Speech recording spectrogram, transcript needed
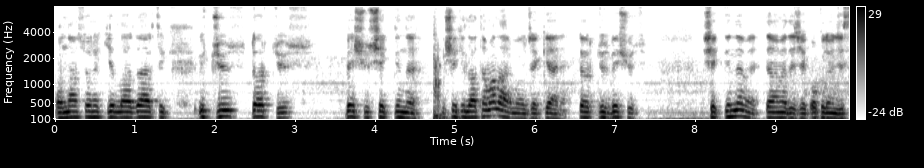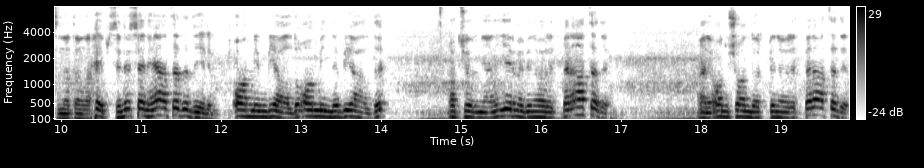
ondan sonraki yıllarda artık 300, 400, 500 şeklinde bu şekilde atamalar mı olacak yani? 400, 500 şeklinde mi devam edecek okul öncesinde atamalar? Hepsini seneye atadı diyelim. 10 bin bir aldı, 10 bin de bir aldı. Atıyorum yani 20 bin öğretmen atadı. Hani 13-14 bin öğretmen atadı.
